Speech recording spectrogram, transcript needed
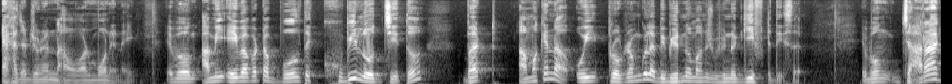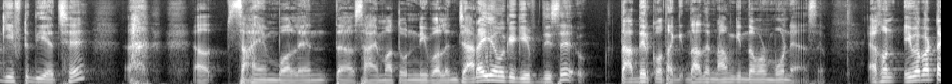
এক হাজার জনের নাম আমার মনে নেই। এবং আমি এই ব্যাপারটা বলতে খুবই লজ্জিত বাট আমাকে না ওই প্রোগ্রামগুলো বিভিন্ন মানুষ বিভিন্ন গিফট দিছে। এবং যারা গিফট দিয়েছে সায়েম বলেন, তা সায়মা তন্নি বলেন, যারাই আমাকে গিফট দিছে, তাদের কথা তাদের নাম কিন্তু আমার মনে আছে। এখন এই ব্যাপারটা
